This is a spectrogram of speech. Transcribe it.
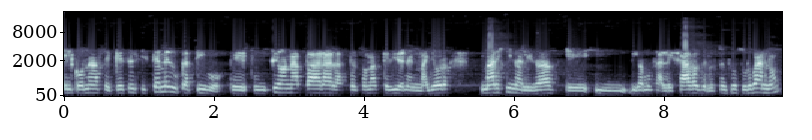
el CONACE, que es el sistema educativo que funciona para las personas que viven en mayor marginalidad eh, y, digamos, alejadas de los centros urbanos,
